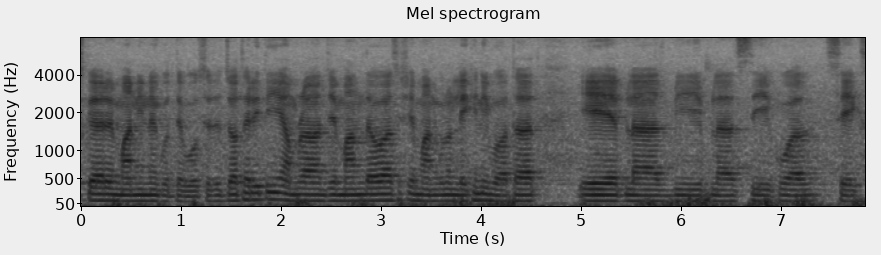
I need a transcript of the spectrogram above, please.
স্কোয়ারের মান নির্ণয় করতে বলছে। যে যথারীতি আমরা যে মান দেওয়া আছে সেই মানগুলো লিখে নিব, অর্থাৎ A plus B plus C equal six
